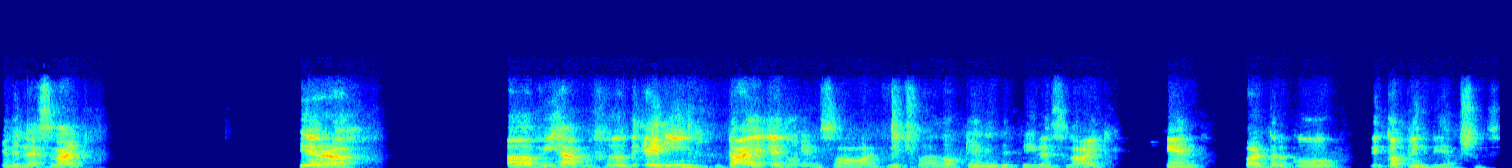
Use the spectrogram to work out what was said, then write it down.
in the next slide. Here, uh, uh, we have uh, the arene diazonium salt, which was obtained in the previous slide, can further go the coupling reactions.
